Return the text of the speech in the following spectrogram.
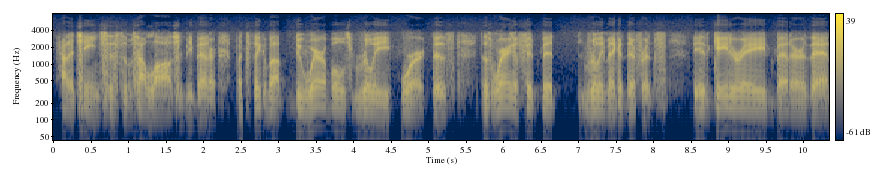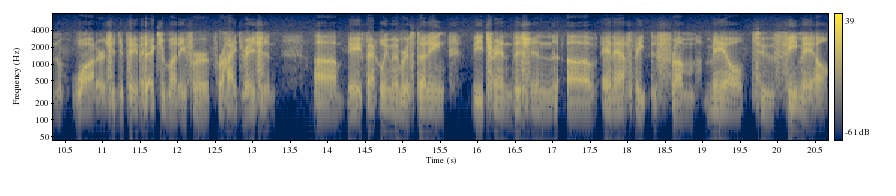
how to change systems, how laws should be better. But to think about do wearables really work? Does does wearing a Fitbit really make a difference? Is Gatorade better than water? Should you pay that extra money for for hydration? Um, a faculty member is studying the transition of an athlete from male to female.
